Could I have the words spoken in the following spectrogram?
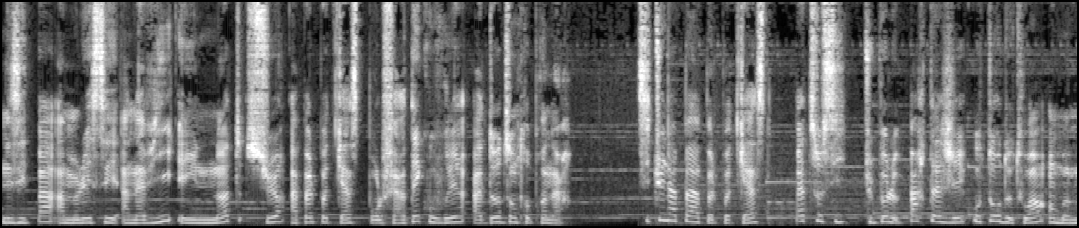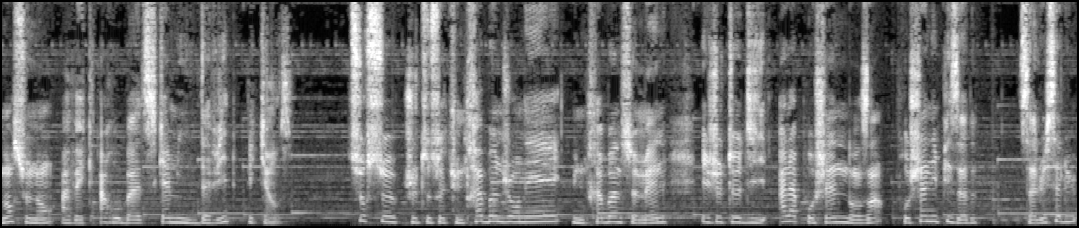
n'hésite pas à me laisser un avis et une note sur Apple Podcast pour le faire découvrir à d'autres entrepreneurs. Si tu n'as pas Apple Podcast, pas de souci, tu peux le partager autour de toi en me mentionnant avec Camille David P15. Sur ce, je te souhaite une très bonne journée, une très bonne semaine et je te dis à la prochaine dans un prochain épisode. Salut salut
